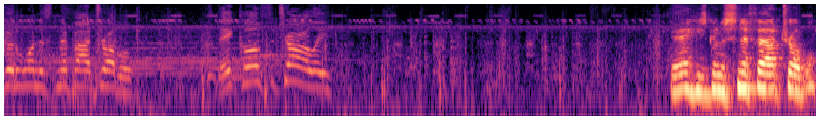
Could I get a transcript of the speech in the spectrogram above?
Good one to sniff out trouble. Stay close to Charlie. Okay, he's going to sniff out trouble.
